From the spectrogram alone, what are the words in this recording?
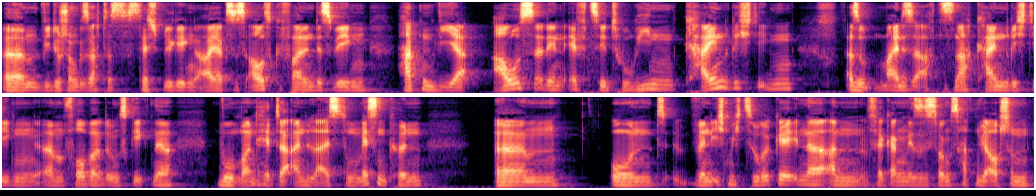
Ähm, wie du schon gesagt hast, das Testspiel gegen Ajax ist ausgefallen, deswegen hatten wir außer den FC Turin keinen richtigen, also meines Erachtens nach keinen richtigen ähm, Vorbereitungsgegner, wo man hätte eine Leistung messen können. Ähm, und wenn ich mich zurückerinnere an vergangene Saisons, hatten wir auch schon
